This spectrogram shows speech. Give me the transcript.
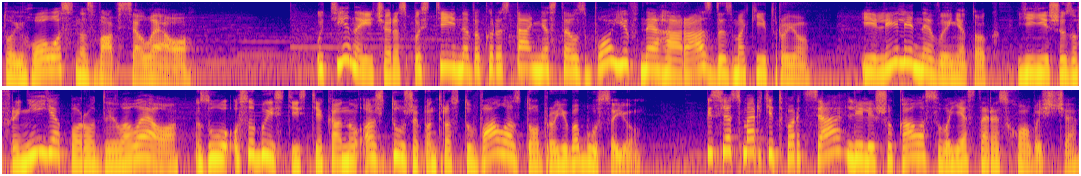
Той голос назвався Лео. У тінеї через постійне використання стелсбоїв не гаразди з макітрою. І Лілі не виняток. Її шизофренія породила Лео, злу особистість, яка ну аж дуже контрастувала з доброю бабусею. Після смерті творця Лілі шукала своє старе сховище,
